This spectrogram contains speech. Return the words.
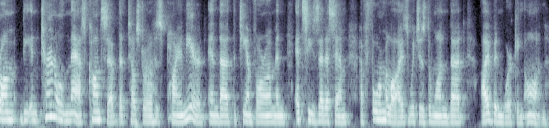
from the internal NaaS concept that Telstra has pioneered and that the TM Forum and ETSI ZSM have formalized, which is the one that I've been working on.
